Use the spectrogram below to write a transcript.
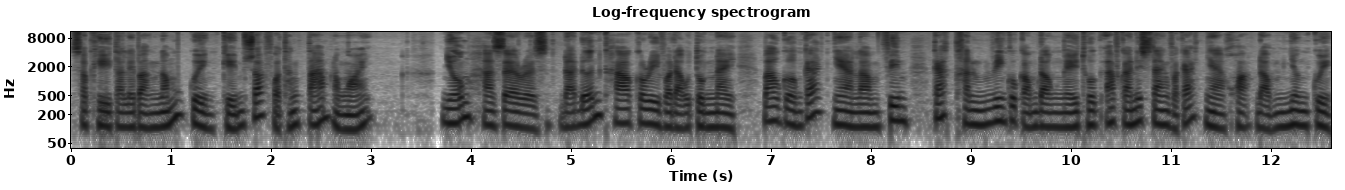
sau khi Taliban nắm quyền kiểm soát vào tháng 8 năm ngoái. Nhóm Hazaras đã đến Calgary vào đầu tuần này, bao gồm các nhà làm phim, các thành viên của cộng đồng nghệ thuật Afghanistan và các nhà hoạt động nhân quyền.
